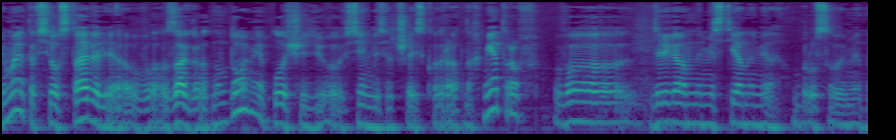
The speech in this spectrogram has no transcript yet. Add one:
И мы это все ставили в загородном доме площадью 76 квадратных метров в деревянными стенами брусовыми.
